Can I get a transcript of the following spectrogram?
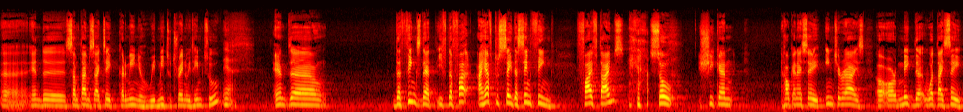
uh, and uh, sometimes I take Carminho with me to train with him too. Yeah. And uh, the things that if the fi- I have to say the same thing five times, so she can, how can I say, interiorize or, or make the what I say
